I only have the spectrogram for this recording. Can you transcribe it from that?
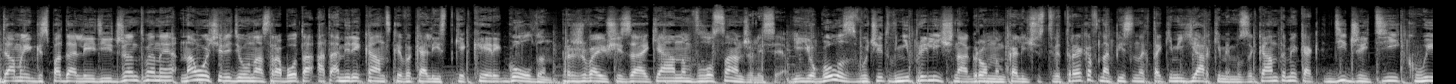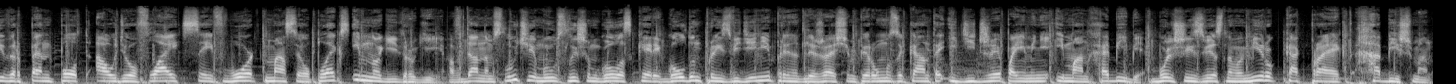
Дамы и господа, леди и джентльмены, на очереди у нас работа от американской вокалистки Кэрри Голден, проживающей за океаном в Лос-Анджелесе. Ее голос звучит в неприлично огромном количестве треков, написанных такими яркими музыкантами, как DJ T, Quiver, Penpot, Audiofly, Safe Word, Maceo Plex и многие другие. В данном случае мы услышим голос Кэрри Голден в произведении, принадлежащем перу музыканта и диджея по имени Иман Хабиби, больше известного миру как проект Хабишман.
